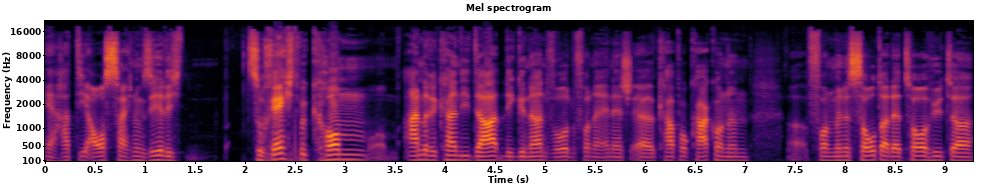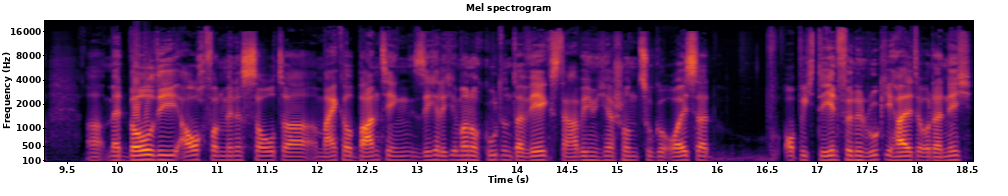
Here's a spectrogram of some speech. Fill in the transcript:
er hat die Auszeichnung sicherlich zurecht bekommen. Andere Kandidaten, die genannt wurden von der NHL, Capo Kakonen äh, von Minnesota, der Torhüter, äh, Matt Boldy auch von Minnesota, Michael Bunting sicherlich immer noch gut unterwegs. Da habe ich mich ja schon zu geäußert, ob ich den für einen Rookie halte oder nicht.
